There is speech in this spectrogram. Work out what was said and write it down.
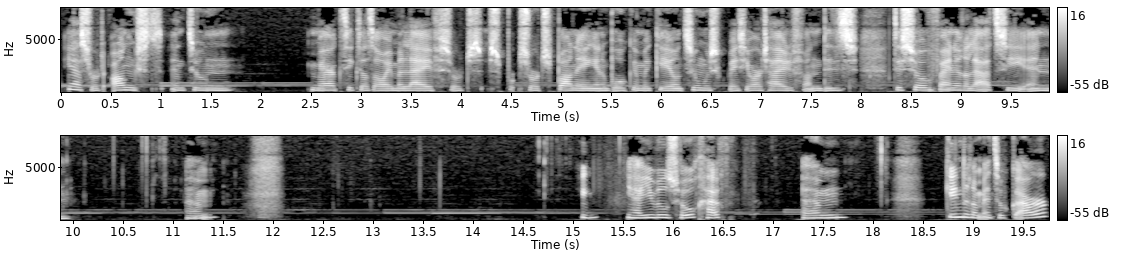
ja, een soort angst. En toen merkte ik dat al in mijn lijf, een soort, soort spanning en een brok in mijn keel. En toen moest ik opeens heel hard huilen van, dit is, het is zo'n fijne relatie en... Um, ja, je wil zo graag um, kinderen met elkaar.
